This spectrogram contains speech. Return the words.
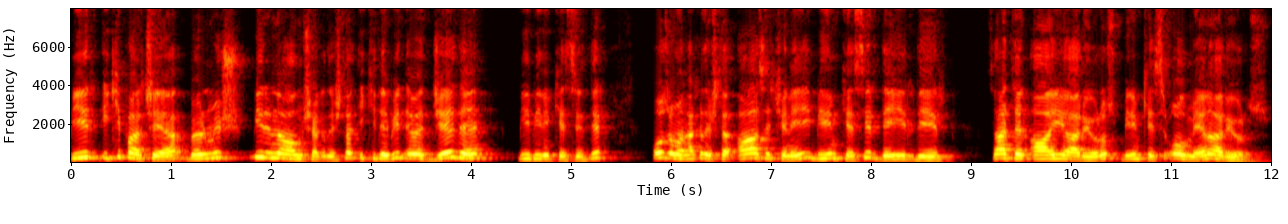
1, 2 parçaya bölmüş. Birini almış arkadaşlar. 2'de 1. Evet C de bir birim kesirdir. O zaman arkadaşlar A seçeneği birim kesir değildir. Zaten A'yı arıyoruz. Birim kesir olmayanı arıyoruz.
